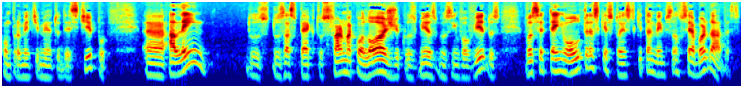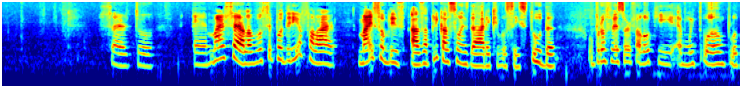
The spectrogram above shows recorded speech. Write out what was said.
comprometimento desse tipo, uh, além dos, dos, aspectos farmacológicos mesmos envolvidos, você tem outras questões que também precisam ser abordadas. Certo. É, Marcela, você poderia falar mais sobre as aplicações da área que você estuda? O professor falou que é muito amplo,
